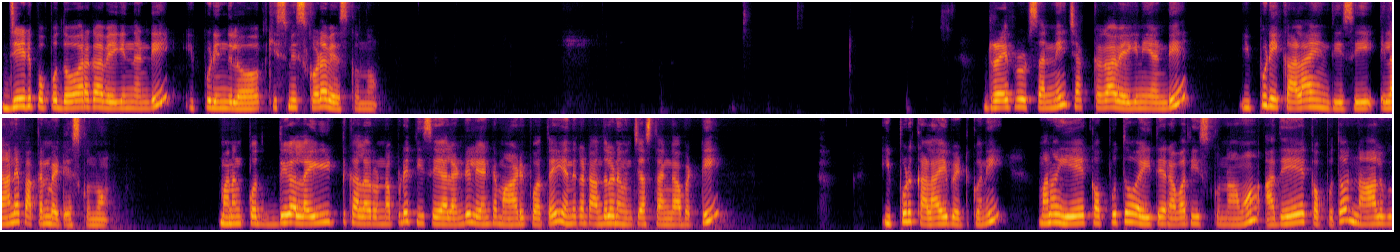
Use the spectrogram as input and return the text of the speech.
జీడిపప్పు దోరగా వేగిందండి. ఇప్పుడు ఇందులో కిస్మిస్ కూడా వేసుకుందాం. డ్రై ఫ్రూట్స్ అన్నీ చక్కగా వేగినాయండి. ఇప్పుడు ఈ కళాయిని తీసి ఇలానే పక్కన పెట్టేసుకుందాం. మనం కొద్దిగా లైట్ కలర్ ఉన్నప్పుడే తీసేయాలండి లేదంటే మాడిపోతాయి. ఎందుకంటే అందులోనే ఉంచేస్తాం కాబట్టి. ఇప్పుడు కళాయి పెట్టుకొని మనం ఏ కప్పుతో అయితే రవ తీసుకున్నామో అదే కప్పుతో నాలుగు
